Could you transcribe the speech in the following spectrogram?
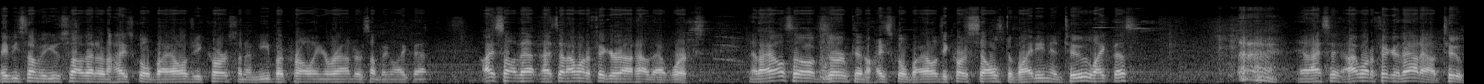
Maybe some of you saw that in a high school biology course, an amoeba crawling around or something like that. I saw that and I said, I want to figure out how that works. And I also observed in a high school biology course cells dividing in two like this. and I said, I want to figure that out too.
